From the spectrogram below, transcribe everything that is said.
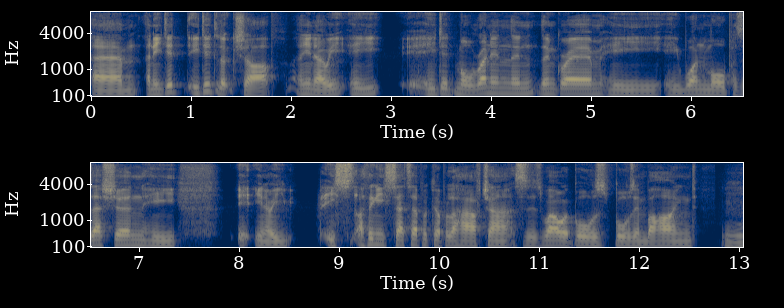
Um, and he did he did look sharp. And you know, he he he did more running than than Graham. He he won more possession. He you know, he he I think he set up a couple of half chances as well with balls balls in behind. Mm-hmm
